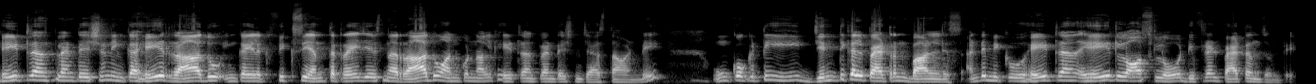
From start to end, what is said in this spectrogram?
హెయిర్ ట్రాన్స్ప్లాంటేషన్ ఇంకా హెయిర్ రాదు ఇంకా వీళ్ళకి ఫిక్స్ ఎంత ట్రై చేసినా రాదు అనుకున్న వాళ్ళకి హెయిర్ ట్రాన్స్ప్లాంటేషన్ చేస్తామండి. ఇంకొకటి జెంటికల్ ప్యాటర్న్ బాల్నెస్. అంటే మీకు హెయిర్ ట్రా హెయిర్ లాస్లో డిఫరెంట్ ప్యాటర్న్స్ ఉంటాయి.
